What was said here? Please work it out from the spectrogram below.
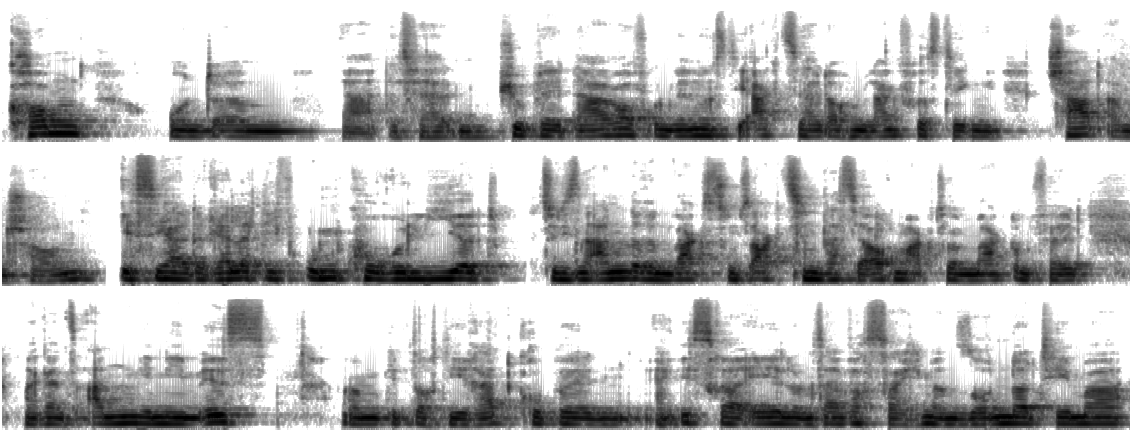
kommt. Und ähm, ja, das wäre halt ein Pure Play darauf. Und wenn wir uns die Aktie halt auch im langfristigen Chart anschauen, ist sie halt relativ unkorreliert zu diesen anderen Wachstumsaktien, was ja auch im aktuellen Marktumfeld mal ganz angenehm ist. Ähm, gibt auch die Radgruppe in Israel und ist einfach, sage ich mal, ein Sonderthema.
